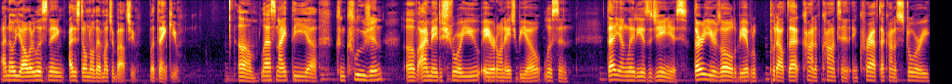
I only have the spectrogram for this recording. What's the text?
I know y'all are listening. I just don't know that much about you, but thank you. Um, last night, the uh, conclusion of I May Destroy You aired on HBO. Listen, that young lady is a genius. 30 years old to be able to put out that kind of content and craft that kind of story.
